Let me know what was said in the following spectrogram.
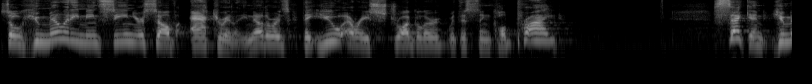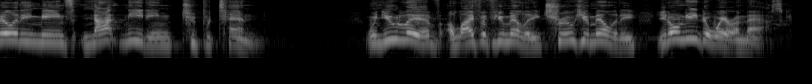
So, humility means seeing yourself accurately. In other words, that you are a struggler with this thing called pride. Second, humility means not needing to pretend. When you live a life of humility, true humility, you don't need to wear a mask,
